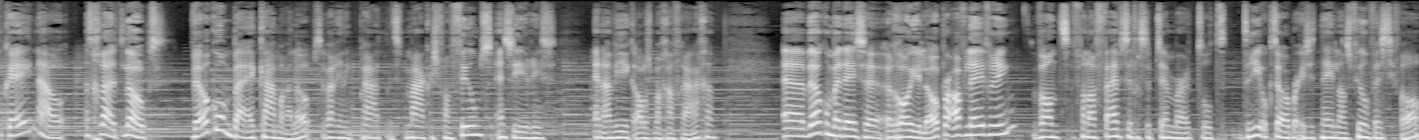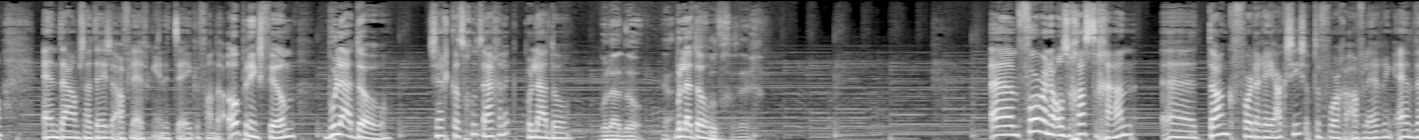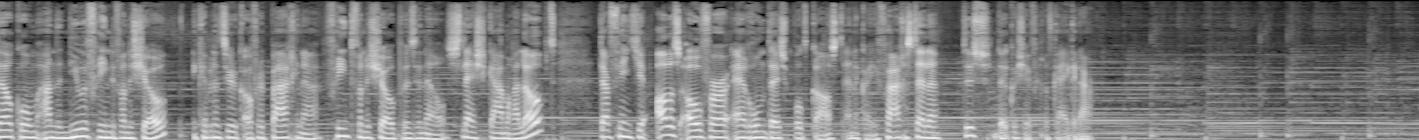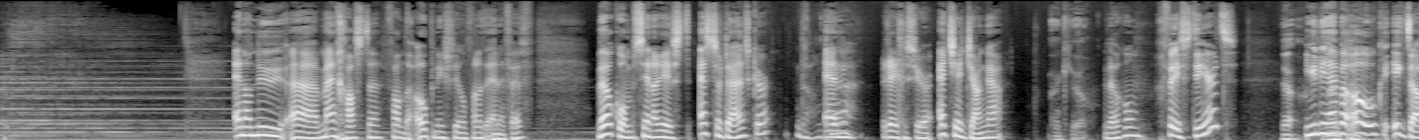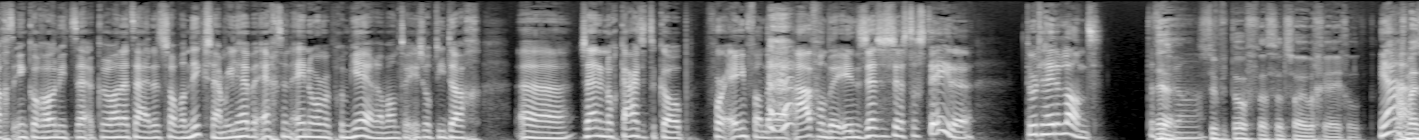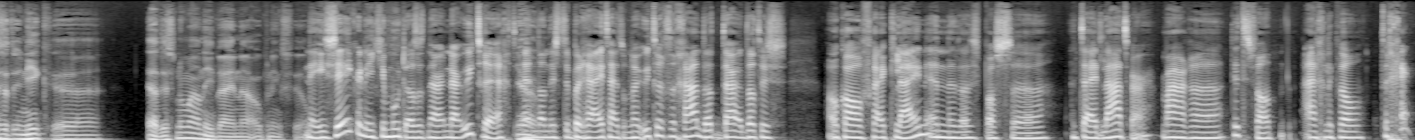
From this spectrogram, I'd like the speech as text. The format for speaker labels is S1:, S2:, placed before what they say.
S1: Oké, nou, het geluid loopt. Welkom bij Camera Loopt, waarin ik praat met makers van films en series en aan wie ik alles mag gaan vragen. Uh, welkom bij deze Rode Loper aflevering. Want vanaf 25 september tot 3 oktober is het Nederlands Filmfestival. En daarom staat deze aflevering in het teken van de openingsfilm Boulado. Zeg ik dat goed eigenlijk? Boulado.
S2: Boulado. Ja,
S1: Boulado.
S2: Goed gezegd.
S1: Um, voor we naar onze gasten gaan, uh, dank voor de reacties op de vorige aflevering. En welkom aan de nieuwe vrienden van de show. Ik heb het natuurlijk over de pagina vriendvandeshow.nl slash camera loopt. Daar vind je alles over en rond deze podcast. En dan kan je vragen stellen. Dus leuk als je even gaat kijken daar. En dan nu uh, mijn gasten van de openingsfilm van het NFF. Welkom scenarist Esther Duinsker.
S3: Dank je.
S1: En regisseur Etje Djanga.
S2: Dankjewel.
S1: Welkom. Gefeliciteerd.
S2: Ja,
S1: jullie hebben
S2: je.
S1: ook, ik dacht in coronatijden, het zal wel niks zijn, maar jullie hebben echt een enorme première. Want er is op die dag, uh, zijn er nog kaarten te koop voor een van de avonden in 66 steden. Door het hele land. Dat
S2: ja,
S1: is wel...
S2: super tof dat ze dat zo hebben geregeld.
S1: Ja.
S2: Volgens mij is het uniek. Uh, ja, dit is normaal niet bij een uh, openingsfilm.
S1: Nee, zeker niet. Je moet altijd naar, naar Utrecht.
S2: Ja.
S1: En dan is de bereidheid om naar Utrecht te gaan, dat, daar, dat is ook al vrij klein. En uh, dat is pas een tijd later. Maar dit is wel eigenlijk wel te gek.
